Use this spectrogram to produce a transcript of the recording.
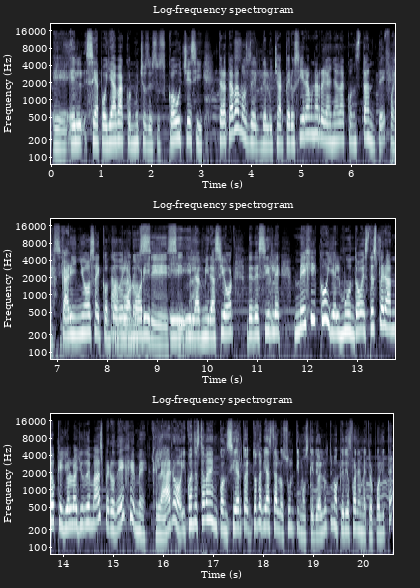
eh, él se apoyaba con muchos de sus coaches y tratábamos de, de luchar, pero sí era una regañada constante, Pues sí. cariñosa y con todo el amor y, y- Amorosísima. y la admiración de decirle, México y el mundo está esperando que yo lo ayude más, pero déjeme. Claro, y cuando estaba en concierto, todavía hasta los últimos que dio, el último que dio fue en el Metropolitan.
